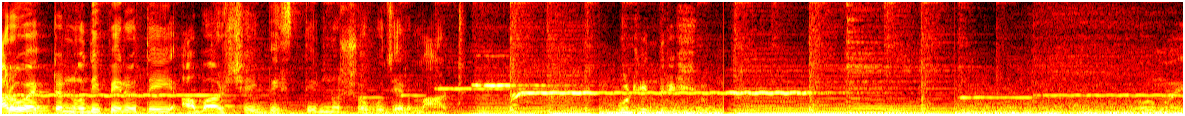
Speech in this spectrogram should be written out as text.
আরও একটা নদী পেরোতেই আবার সেই বিস্তীর্ণ সবুজের মাঠ। কঠিন দৃশ্য। ও মাই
